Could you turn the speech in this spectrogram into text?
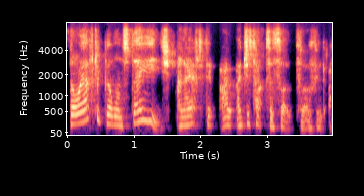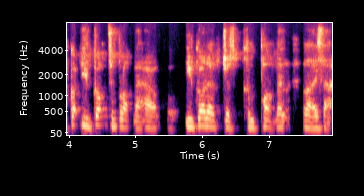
so I have to go on stage, and I have to think. I, I just have to sort of, think. I've got. You've got to block that out. You've got to just compartmentalize that.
